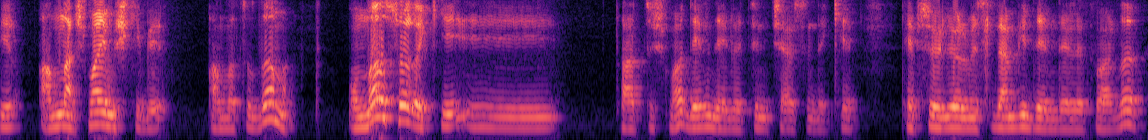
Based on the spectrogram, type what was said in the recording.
bir anlaşmaymış gibi anlatıldı ama ondan sonraki e, tartışma derin devletin içerisindeki hep söylüyorum eskiden bir derin devlet vardı.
